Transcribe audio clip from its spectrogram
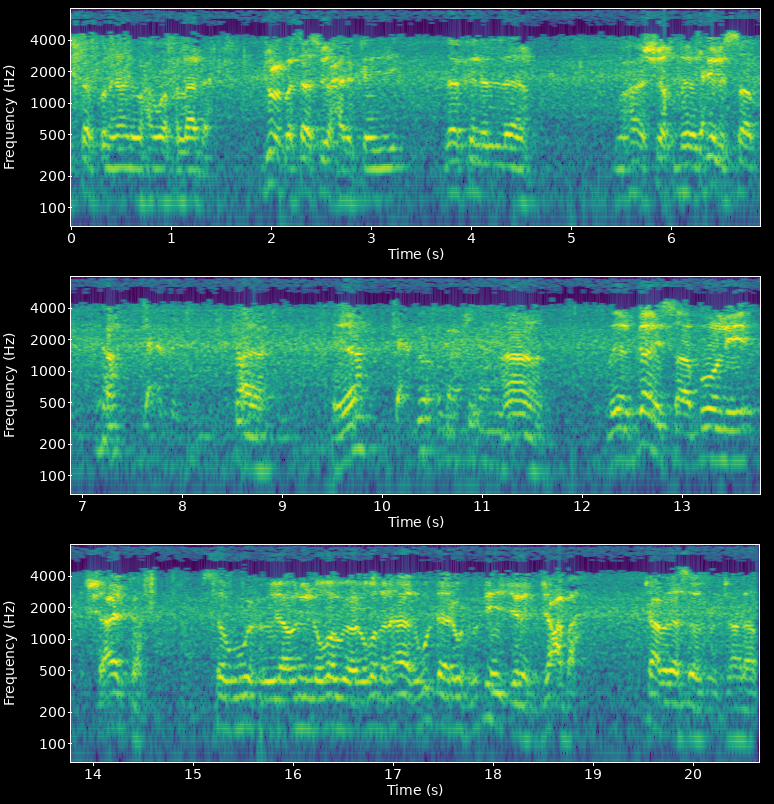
nushaabkuna yani waa fallaadha jucba saasuu xarakeeyey lakin mxaa sheekh dayadin isaab ya dayadani saabuni shaacirka isagu wuxuu yidhah nin lugawi oo lugadan aada ugu dheer wuxuu dhihi jiray jacba jacbadaas jeclaa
